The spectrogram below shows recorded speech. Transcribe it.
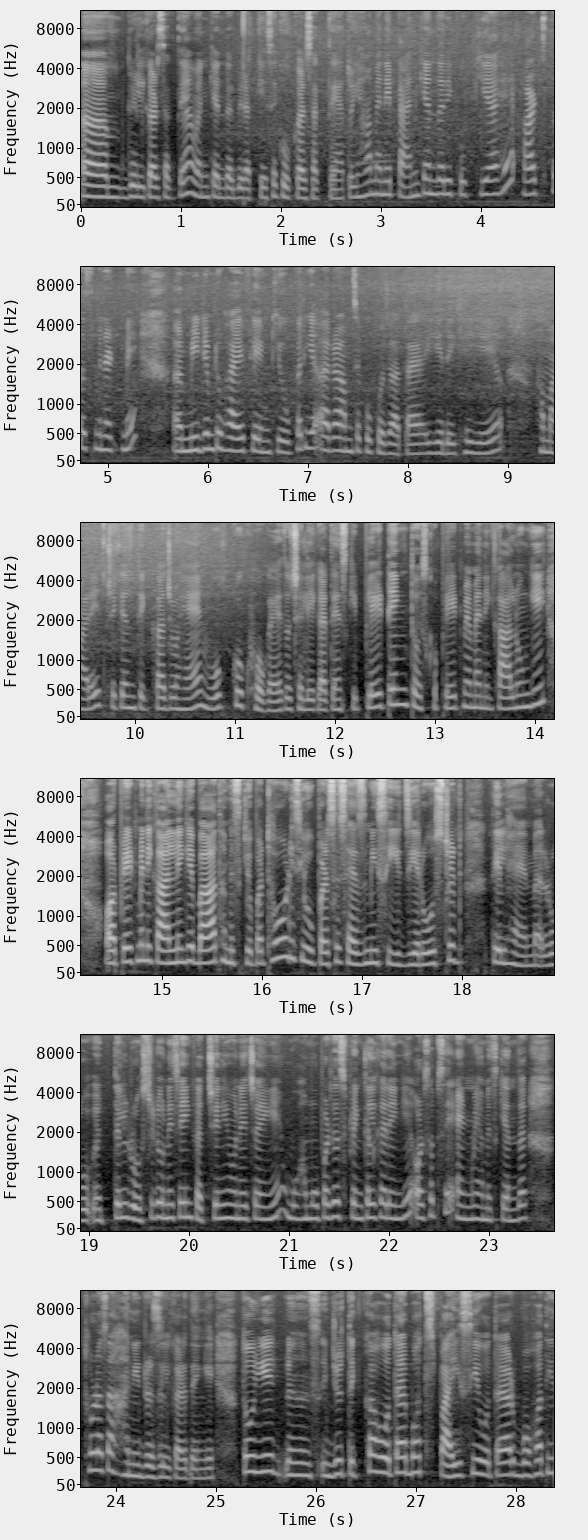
ग्रिल कर सकते हैं अवन के अंदर भी रख के इसे कुक कर सकते हैं। तो यहाँ मैंने पैन के अंदर ही कुक किया है। आठ से दस मिनट में मीडियम टू हाई फ्लेम के ऊपर ये आराम से कुक हो जाता है। ये देखिए ये हमारे चिकन टिक्का जो हैं वो कुक हो गए। तो चलिए करते हैं इसकी प्लेटिंग। तो इसको प्लेट में मैं निकालूँगी और प्लेट में निकालने के बाद हम इसके ऊपर थोड़ी सी ऊपर से सेजमी सीड्स ये रोस्टेड तिल हैं। रो, तिल रोस्टेड होने चाहिए कच्चे नहीं होने चाहिए। वो हम ऊपर से स्प्रिंकल करेंगे और सबसे एंड में हम इसके अंदर थोड़ा सा हनी ड्रिजल कर देंगे। तो ये जो टिक्का होता है बहुत स्पाइसी होता है और बहुत ही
